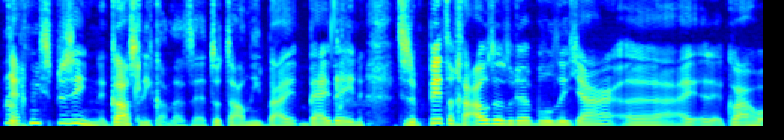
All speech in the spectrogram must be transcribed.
technisch bezien. Gasly kan dat eh, totaal niet bij, bijbenen. Het is een pittige auto, de Red Bull, dit jaar. Hij, qua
